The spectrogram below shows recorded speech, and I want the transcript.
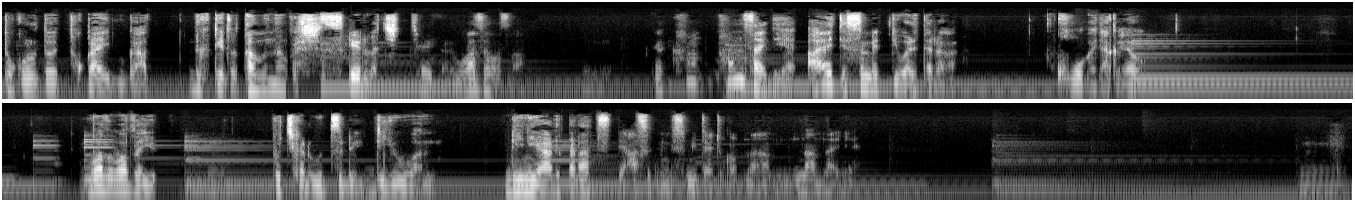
ところと都会があるけど、多分なんかスケールがちっちゃいから、わざわざ。関西であえて住めって言われたら、神戸だけど、わざわざうん。こっちから移る理由は、理にあるからっつってあそこに住みたいとかもななんないね。うん。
